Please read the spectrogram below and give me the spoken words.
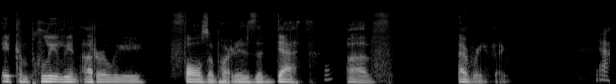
It completely and utterly falls apart. It is the death of everything. Yeah.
